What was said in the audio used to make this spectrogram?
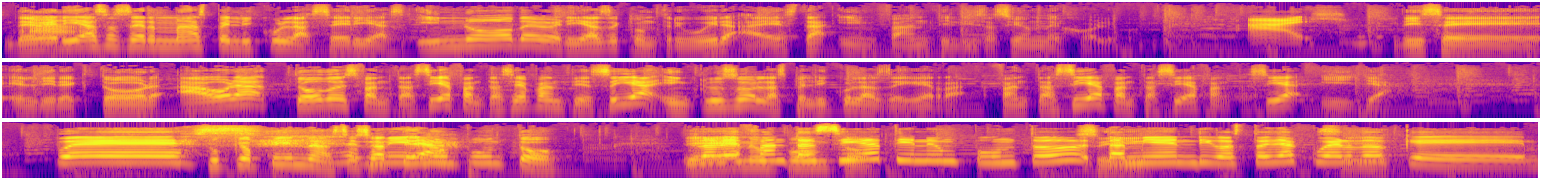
Deberías hacer más películas serias y no deberías de contribuir a esta infantilización de Hollywood. Ay, Dice el director, ahora todo es fantasía, fantasía, fantasía, incluso las películas de guerra. Fantasía, fantasía, fantasía y ya. pues... ¿Tú qué opinas? O sea, Mira, tiene un punto. Lo de un fantasía tiene un punto. Sí. También, digo, estoy de acuerdo Sí. que,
